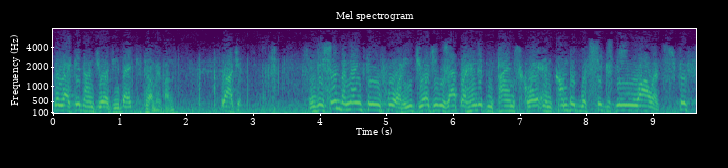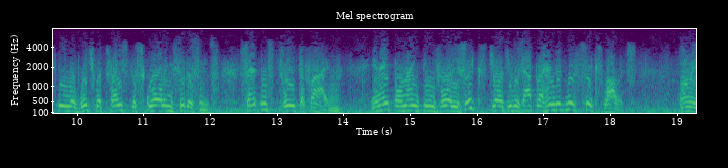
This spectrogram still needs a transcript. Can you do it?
The record on Georgie Beck. Tell me about it. Roger. In December 1940, Georgie was apprehended in Times Square encumbered with 16 wallets, 15 of which were traced to squalling citizens, sentenced three to five. Hmm. In April 1946, Georgie was apprehended with six wallets. Only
